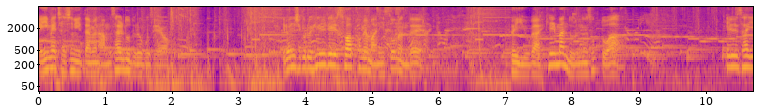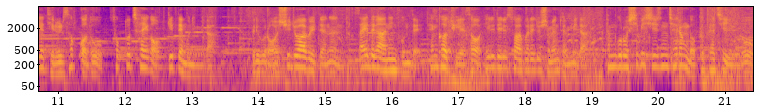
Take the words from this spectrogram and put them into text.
에임에 자신이 있다면 암살도 노려보세요. 이런 식으로 힐딜 수합하면 많이 쏘는데 그 이유가 힐만 누르는 속도와 힐 사이에 딜을 섞어도 속도 차이가 없기 때문입니다. 그리고 러쉬 조합일 때는 사이드가 아닌 본대, 탱커 뒤에서 힐딜 수합을 해주시면 됩니다. 참고로 12시즌 체력 너프 패치 이후로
